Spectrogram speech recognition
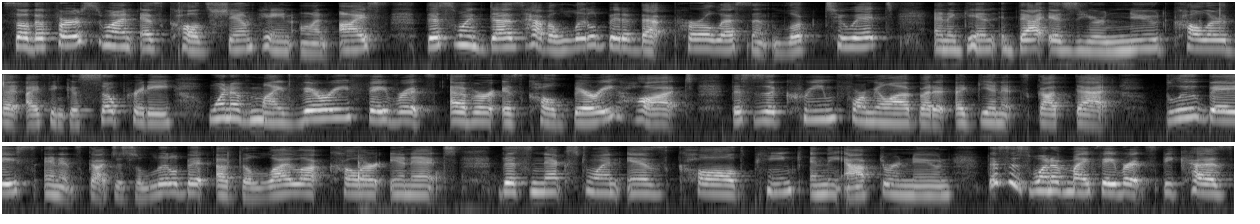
So the first one is called Champagne on Ice. This one does have a little bit of that pearlescent look to it. And again, that is your nude color that I think is so pretty. One of my very favorites ever is called Berry Hot. This is a cream formula, but it, again, it's got that blue base and it's got just a little bit of the lilac color in it. This next one is called Pink in the Afternoon. This is one of my favorites because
